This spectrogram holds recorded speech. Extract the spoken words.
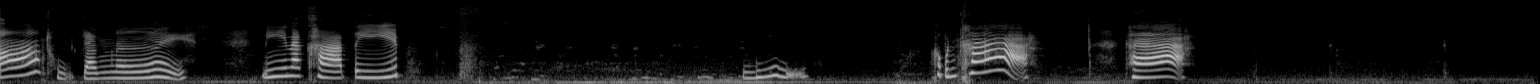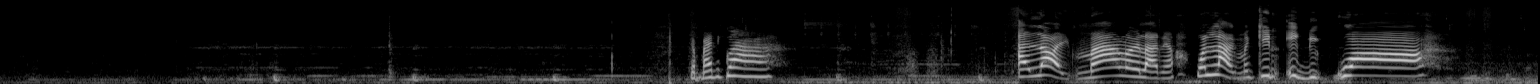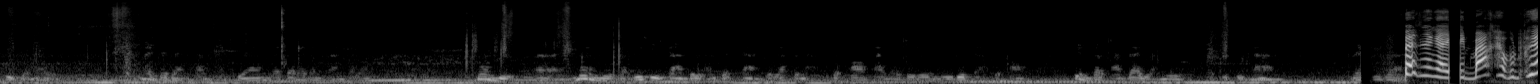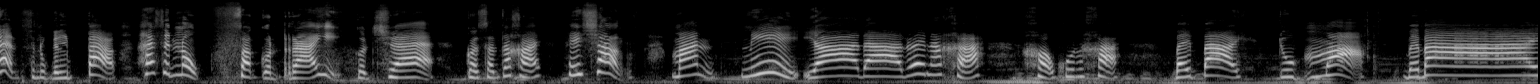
อ๋อถูกจังเลย นี่นะคะตีฟอู้ขอบคุณค่ะ บ้านดีกว่า อร่อยมากเลยร้านเนี้ย วันหลังมากินอีกดีกว่า ไม่แสดงความขัดแย้งและก็ไม่ต้องการทะเลาะมุ่งอยู่เอ่อมุ่งอยู่กับวิธีการบริหารจัดการเป็นลักษณะเฉพาะภายในตัวเองมีรูปแบบเฉพาะซึ่งก็ทำได้อย่างมีประสิทธิภาพและคิดว่า เป็นยังไงกันบ้างคะเพื่อนๆ สนุกกันหรือเปล่า ถ้าสนุก ฝากกดไลค์ กดแชร์ กด subscribe ให้ช่องมันนี่ยาดาด้วยนะคะ ขอบคุณค่ะบายบาย จุบมากบายบาย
